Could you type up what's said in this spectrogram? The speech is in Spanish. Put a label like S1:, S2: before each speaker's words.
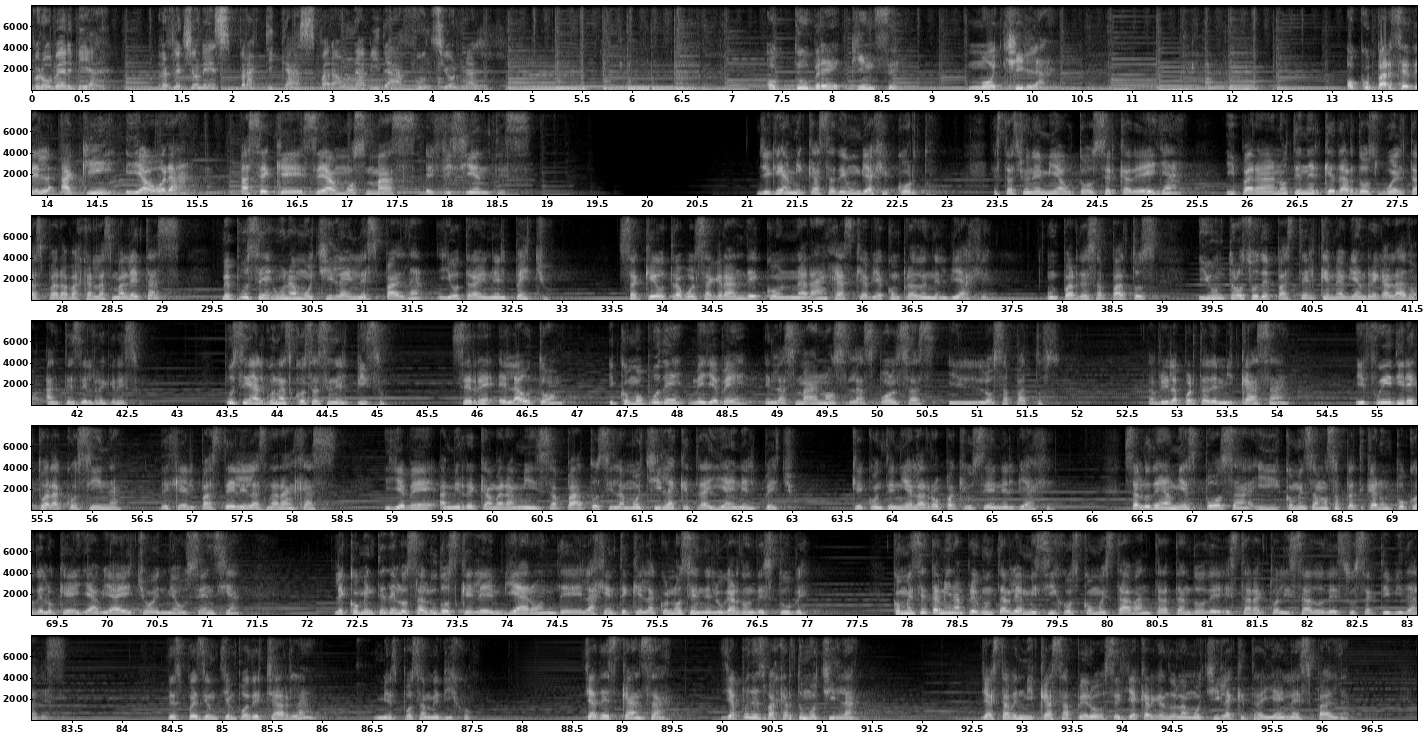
S1: Proverbia. Reflexiones prácticas para una vida funcional.
S2: Octubre 15. Mochila. Ocuparse del aquí y ahora hace que seamos más eficientes. Llegué a mi casa de un viaje corto. Estacioné mi auto cerca de ella y para no tener que dar dos vueltas para bajar las maletas, me puse una mochila en la espalda y otra en el pecho. Saqué otra bolsa grande con naranjas que había comprado en el viaje, un par de zapatos y un trozo de pastel que me habían regalado antes del regreso. Puse algunas cosas en el piso. Cerré el auto y como pude me llevé en las manos las bolsas y los zapatos. Abrí la puerta de mi casa y fui directo a la cocina, dejé el pastel y las naranjas y llevé a mi recámara mis zapatos y la mochila que traía en el pecho, que contenía la ropa que usé en el viaje. Saludé a mi esposa y comenzamos a platicar un poco de lo que ella había hecho en mi ausencia. Le comenté de los saludos que le enviaron de la gente que la conoce en el lugar donde estuve. Comencé también a preguntarle a mis hijos cómo estaban, tratando de estar actualizado de sus actividades. Después de un tiempo de charla, mi esposa me dijo, ya descansa, ya puedes bajar tu mochila. Ya estaba en mi casa, pero seguía cargando la mochila que traía en la espalda.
